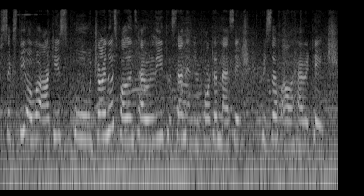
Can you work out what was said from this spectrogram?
60 over artists who join us voluntarily to send an important message, preserve our heritage.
